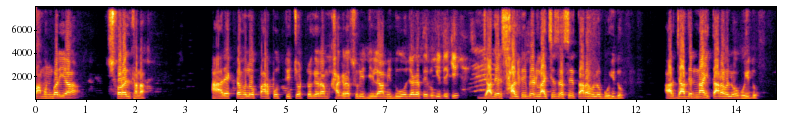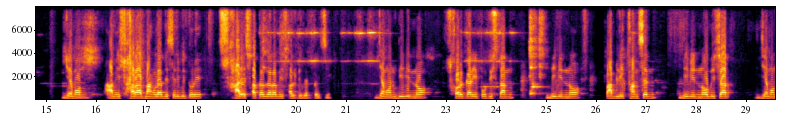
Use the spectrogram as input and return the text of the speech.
বামনবাড়িয়া সরাইল থানা, আর একটা হলো পার্বতী চট্টগ্রাম খাগড়াছড়ি জেলা। আমি দুও জায়গাতে রুগী দেখি, যাদের সার্টিফিকেট লাইসেন্স আছে তারা হলো বহিদ আর যাদের নাই তারা হলো অবৈধ। যেমন আমি সারা বাংলাদেশের ভিতরে সাড়ে সাত হাজার আমি সার্টিফিকেট পাইছি। যেমন বিভিন্ন সরকারি প্রতিষ্ঠান, বিভিন্ন পাবলিক ফাংশন বিভিন্ন অফিসার, যেমন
